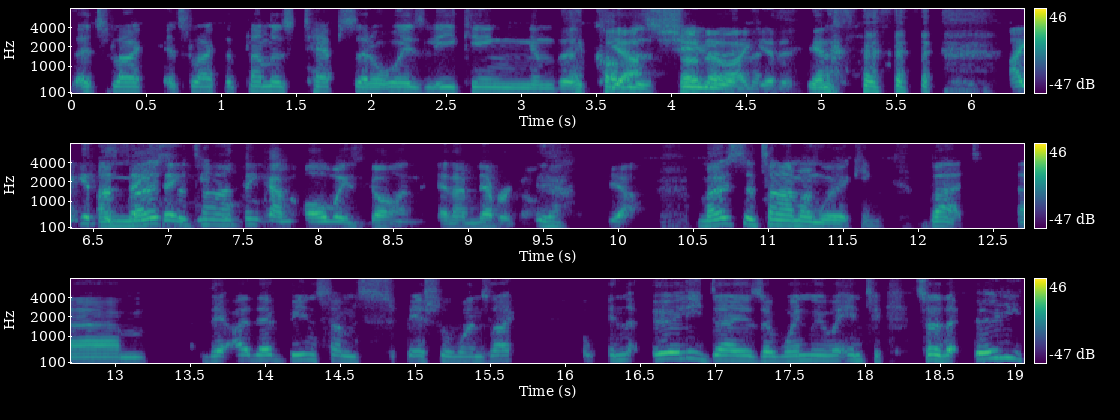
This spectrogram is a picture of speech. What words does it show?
It's like it's like the plumber's taps that are always leaking and the cobbler's shoe. oh no i the- get it you know, i get the Uh, same most of thing the people think i'm always gone and i'm never gone Yeah. yeah. most of the time I'm working, but um, there are, there have been some special ones like in the early days of when we were into so the early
